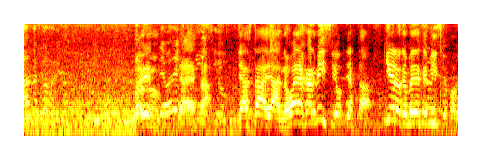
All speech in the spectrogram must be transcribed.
Anda, corre. Está bien. Te va a dejar Ya está. vicio. Ya está, ya. Nos va a dejar vicio. Ya está. Quiero que me deje vicio, papi.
